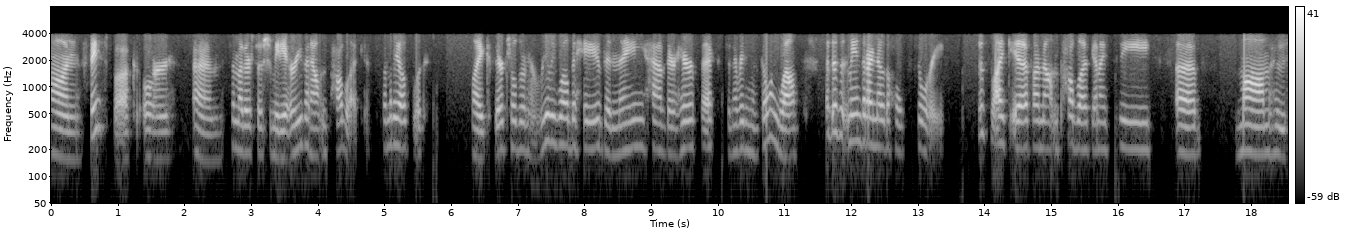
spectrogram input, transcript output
on Facebook or um, some other social media or even out in public. If somebody else looks like their children are really well behaved and they have their hair fixed and everything is going well, that doesn't mean that I know the whole story. Just like if I'm out in public and I see a mom who's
